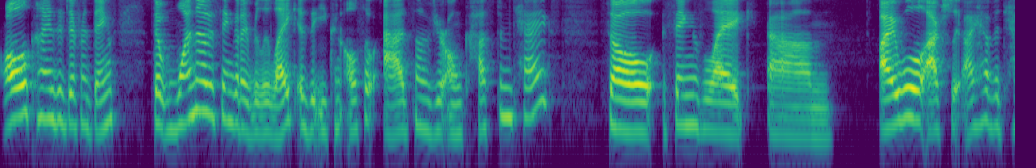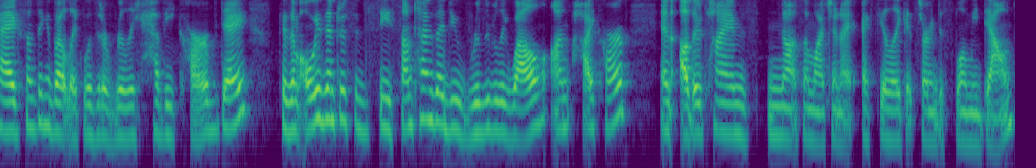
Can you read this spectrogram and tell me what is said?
All kinds of different things. The one other thing that I really like is that you can also add some of your own custom tags. So things like um, I will actually, I have a tag, something about like, was it a really heavy carb day? Because I'm always interested to see, sometimes I do really, really well on high carb and other times not so much. And I, I feel like it's starting to slow me down.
